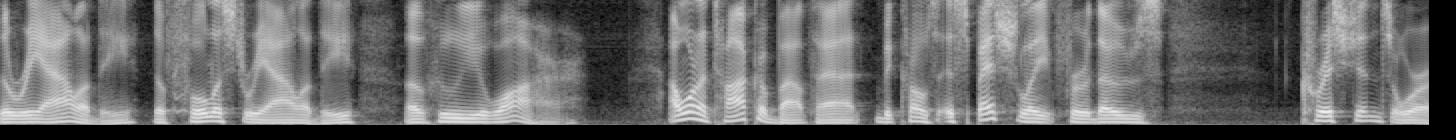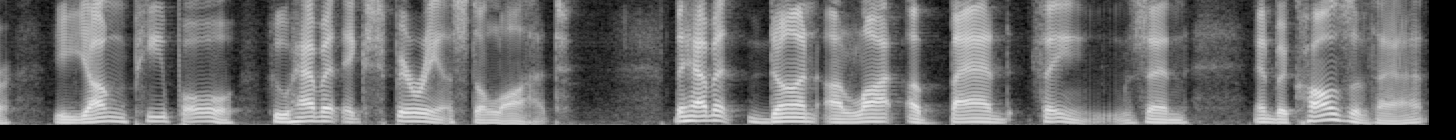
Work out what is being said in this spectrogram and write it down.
the reality, the fullest reality of who you are. I want to talk about that because, especially for those Christians or young people who haven't experienced a lot, they haven't done a lot of bad things. And, and because of that,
